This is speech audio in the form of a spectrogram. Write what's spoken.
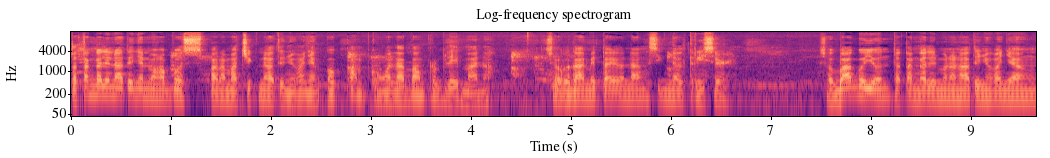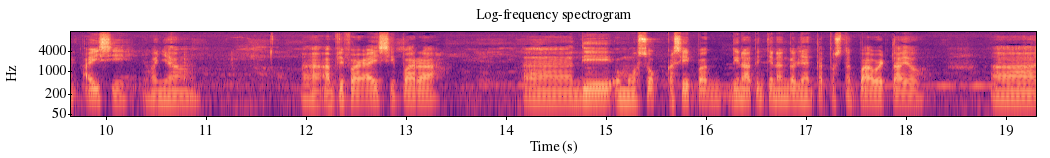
tatanggalin natin yan mga boss para ma-check natin yung kanyang op amp kung wala bang problema no. So, gagamit tayo ng signal tracer. So bago yon tatanggalin muna natin yung kanyang IC, yung kanyang ah, amplifier IC para ah, di umusok. Kasi pag di natin tinanggal yan tapos nag-power tayo, uh,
